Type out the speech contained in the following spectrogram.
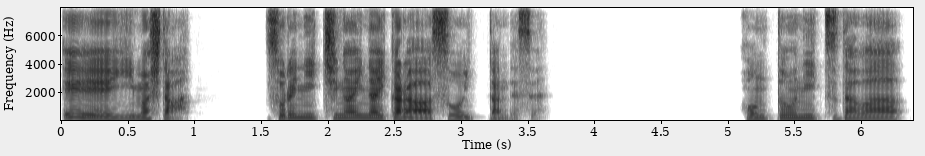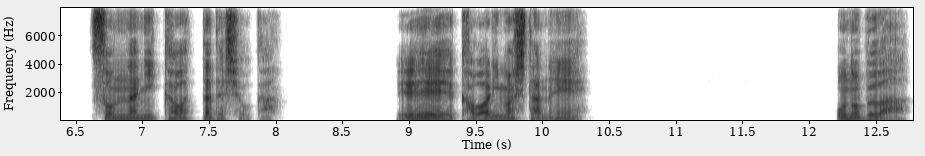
ええ、言いました。それに違いないからそう言ったんです。本当に津田はそんなに変わったでしょうか？ええ、変わりましたね。おのぶは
